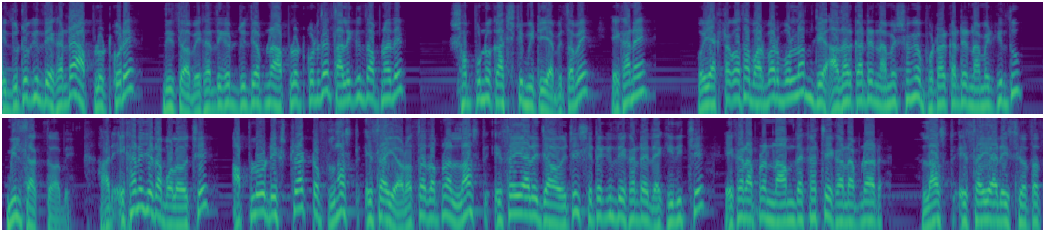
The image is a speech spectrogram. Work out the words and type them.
এই দুটো কিন্তু এখানটায় আপলোড করে দিতে হবে। এখান থেকে যদি আপনার আপলোড করে দেন, তাহলে কিন্তু আপনাদের সম্পূর্ণ কাজটি মিটে যাবে। তবে এখানে ওই একটা কথা বারবার বললাম যে আধার কার্ডের নামের সঙ্গে ভোটার কার্ডের নামের কিন্তু মিল থাকতে হবে। আর এখানে যেটা বলা হচ্ছে upload extract of last SIR অর্থাৎ আপনার লাস্ট এসআইআর এ যাওয়া হয়েছে, সেটা কিন্তু এখানটায় দেখিয়ে দিচ্ছে। এখানে আপনার নাম দেখাচ্ছে, এখানে আপনার লাস্ট এসআইআর এসি, অর্থাৎ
